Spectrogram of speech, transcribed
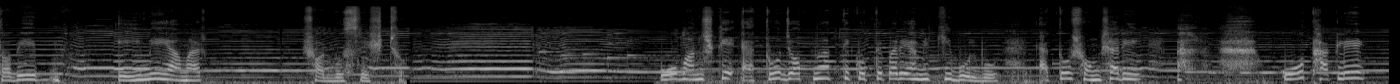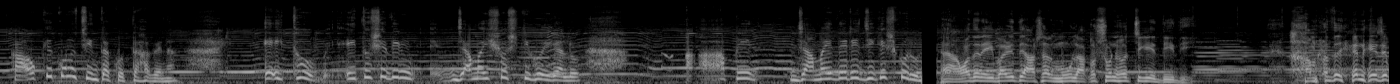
তবে এই মেয়ে আমার সর্বশ্রেষ্ঠ। ও মানুষকে এত যত্ন আত্মি করতে পারে আমি কি বলব? এত সংসারী, ও থাকলে কাউকে কোনো চিন্তা করতে হবে না। এই তো এই তো সেদিন জামাই ষষ্ঠী হয়ে গেল। আপনি জামাইদেরই জিজ্ঞেস করুন। হ্যাঁ আমাদের এই বাড়িতে আসার মূল আকর্ষণ হচ্ছে গিয়ে দিদি। আমরা তো এখানে এসে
